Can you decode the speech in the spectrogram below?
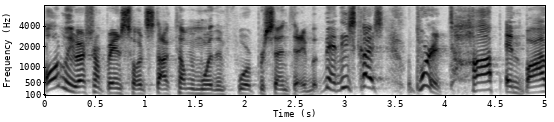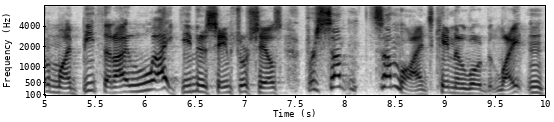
Ultimately, restaurant brands saw its stock tumble more than 4% today. But man, these guys reported a top and bottom line beat that I liked. Even the same store sales for some, some lines came in a little bit light. And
